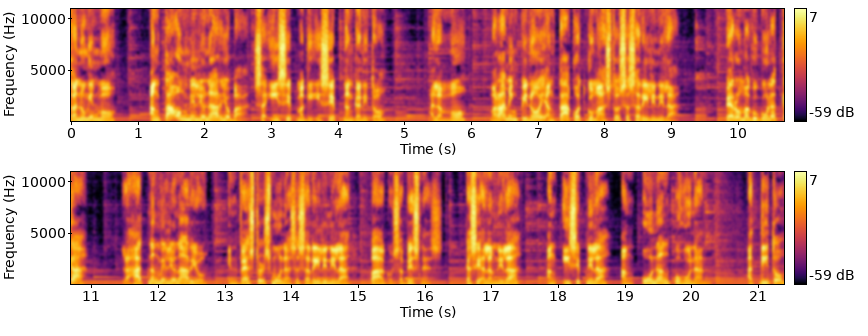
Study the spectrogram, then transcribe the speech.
tanungin mo, ang taong milyonaryo ba sa isip mag-iisip ng ganito? Alam mo, maraming Pinoy ang takot gumastos sa sarili nila. Pero magugulat ka, lahat ng milyonaryo, investors muna sa sarili nila bago sa business. Kasi alam nila, ang isip nila ang unang puhunan. At dito,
